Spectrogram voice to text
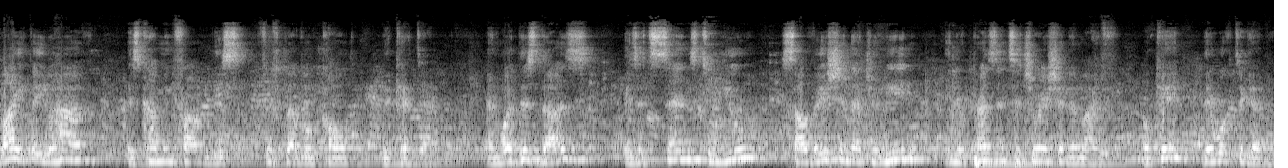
light that you have is coming from this fifth level called the Keter. And what this does is it sends to you salvation that you need in your present situation in life. Okay? They work together.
